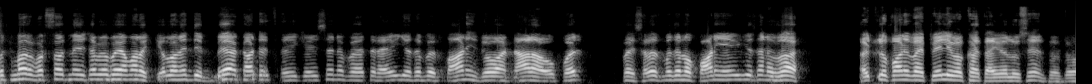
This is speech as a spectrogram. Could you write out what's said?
ઓછમાર વરસાદના હિસાબે ભાઈ અમારે ઘેલો નદી બે કાંઠે થઈ ગઈ છે ને ભાઈ, અત્યારે આવી ગયા છે ભાઈ પાણી જોવા નાળા ઉપર. ભાઈ સરસ મજાનું પાણી આવી ગયું છે ને ભાઈ એટલું પાણી ભાઈ પહેલી વખત આવેલું છે તો તો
